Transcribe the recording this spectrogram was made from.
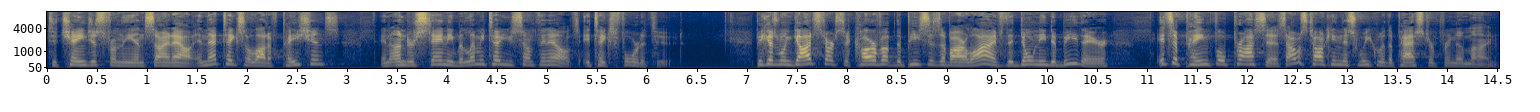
to change us from the inside out. And that takes a lot of patience and understanding. But let me tell you something else it takes fortitude. Because when God starts to carve up the pieces of our lives that don't need to be there, it's a painful process. I was talking this week with a pastor friend of mine,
